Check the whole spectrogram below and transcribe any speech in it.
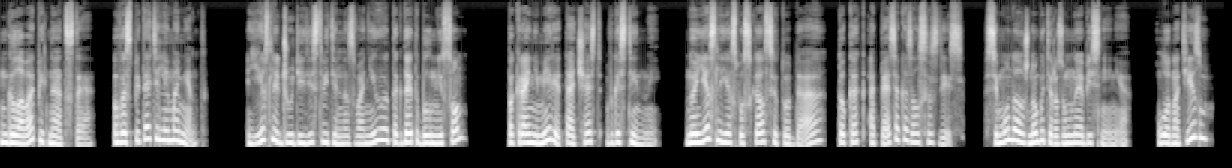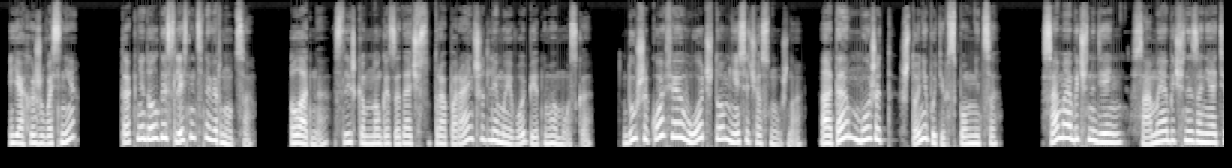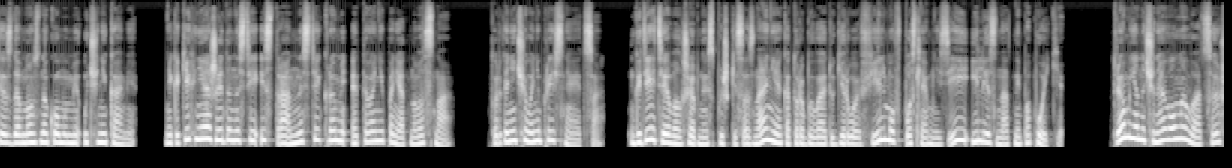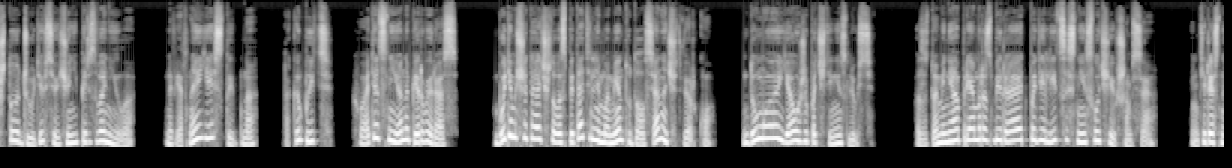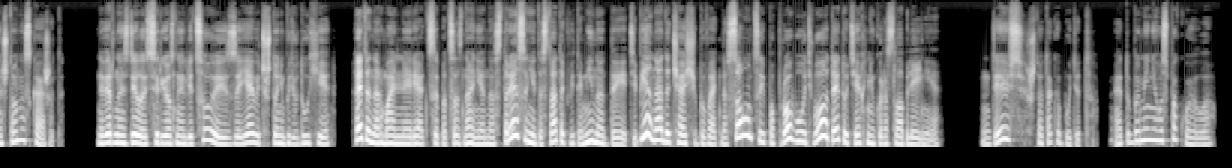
Глава 15. Воспитательный момент. Если Джуди действительно звонила, тогда это был не сон? По крайней мере, та часть в гостиной. Но если я спускался туда, то как опять оказался здесь? Всему должно быть разумное объяснение. Лунатизм? Я хожу во сне? Так недолго с лестницы навернуться. Ладно, слишком много задач с утра пораньше для моего бедного мозга. Душ и кофе — вот что мне сейчас нужно. А там, может, что-нибудь и вспомнится. Самый обычный день, самые обычные занятия с давно знакомыми учениками. Никаких неожиданностей и странностей, кроме этого непонятного сна. Только ничего не проясняется. Где те волшебные вспышки сознания, которые бывают у героев фильмов после амнезии или знатной попойки? Трем я начинаю волноваться, что Джуди все еще не перезвонила. Наверное, ей стыдно. Так и быть. Хватит с нее на первый раз. Будем считать, что воспитательный момент удался на четверку. Думаю, я уже почти не злюсь. Зато меня прям разбирает поделиться с ней случившимся. Интересно, что она скажет? Наверное, сделает серьезное лицо и заявит что-нибудь в духе «Это нормальная реакция подсознания на стресс и недостаток витамина D. Тебе надо чаще бывать на солнце и попробовать вот эту технику расслабления». Надеюсь, что так и будет. Это бы меня успокоило.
